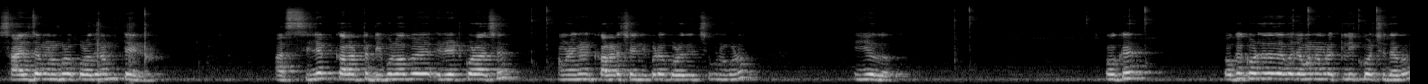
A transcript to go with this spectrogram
সাইজটা মনে করে করে দিলাম টেন আর সিলেক্ট কালারটা ডিফল্টভাবে রেড করা আছে। আমরা এখানে কালার চেঞ্জ করে করে দিচ্ছি মনে করো ইয়েলো ওকে ওকে করে দিলে দেখো যখন আমরা ক্লিক করছি, দেখো।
